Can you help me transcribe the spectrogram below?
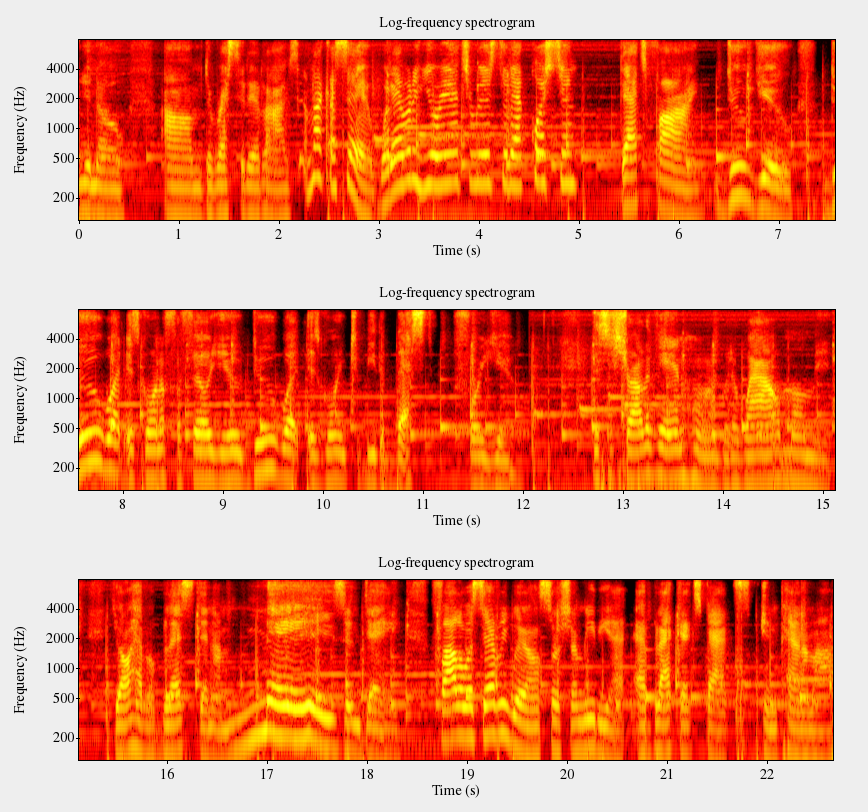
you know, um, the rest of their lives. And like I said, whatever your answer is to that question, that's fine. Do you. Do what is going to fulfill you. Do what is going to be the best for you. This is Charlotte Van Horn with a wow moment. Y'all have a blessed and amazing day. Follow us everywhere on social media at Black Expats in Panama,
